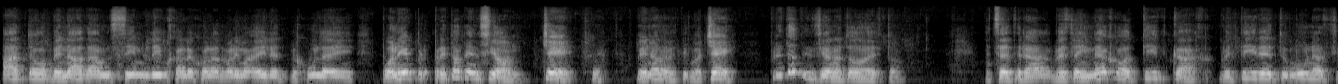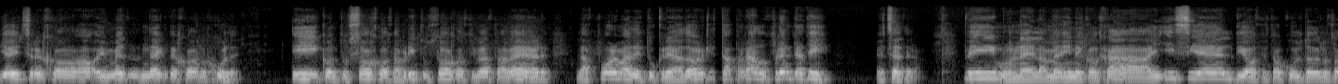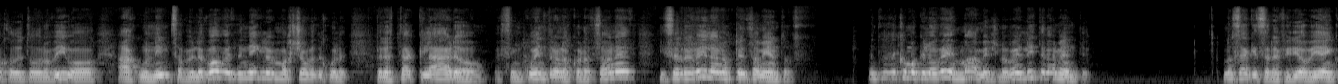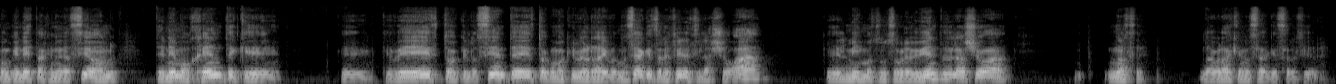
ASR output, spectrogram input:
Ato, Benadam, Sim, Libja, Lejoladvarim, Eilet, Bejulei. Pone, presta atención. Che, Benadam es tipo, che, presta atención a todo esto. Etcétera. Veseinejo, Tivkach, Betire, Tumunas, Yoitzrejo, Oimed, Negdejo, Bejulei y con tus ojos, abrí tus ojos y vas a ver la forma de tu creador que está parado frente a ti, etc. Y si el Dios está oculto de los ojos de todo lo vivo, pero está claro, se encuentra en los corazones y se revela en los pensamientos. Entonces como que lo ves, mames, lo ves literalmente. No sé a qué se refirió bien con que en esta generación tenemos gente que, que, ve esto, que lo siente esto, como escribe el Raiva. No sé a qué se refiere si la Shoah, que él mismo es un sobreviviente de la Shoah. No sé. La verdad es que no sé a qué se refiere.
